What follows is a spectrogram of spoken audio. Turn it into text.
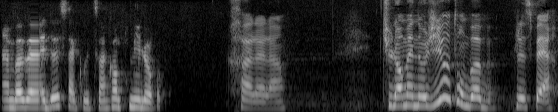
Un bob à deux, ça coûte 50 000 euros. Ah là là. Tu l'emmènes au JO, ton bob, j'espère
